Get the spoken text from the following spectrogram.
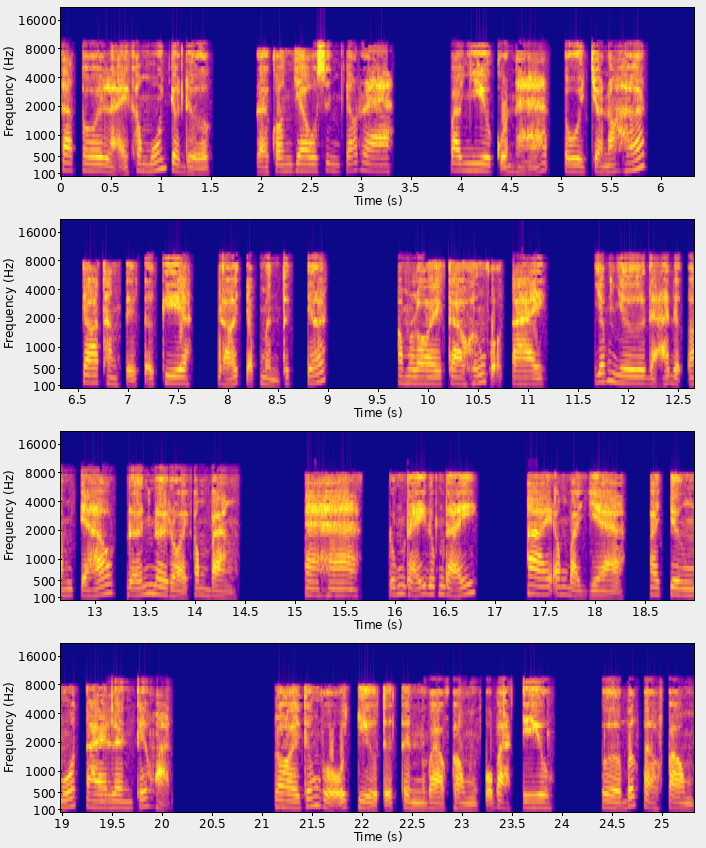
sao tôi lại không muốn cho được, đợi con dâu sinh cháu ra, bao nhiêu của nã tôi cho nó hết, cho thằng tiểu tử kia đỡ chọc mình tức chết. Ông lôi cao hứng vỗ tay, giống như đã được ôm cháu đến nơi rồi không bằng. Ha ha, đúng đấy đúng đấy, hai ông bà già, hai chân múa tay lên kế hoạch. Lôi tướng vũ chiều tử tình vào phòng của bà Tiêu, vừa bước vào phòng,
